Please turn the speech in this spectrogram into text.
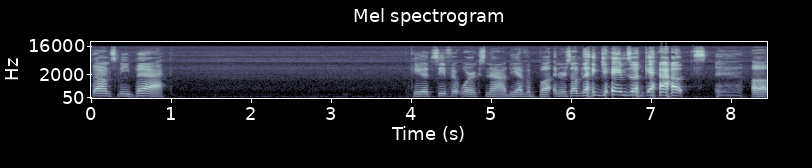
Bounce me back. Okay, let's see if it works now. Do you have a button or something? James, look out! Uh,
